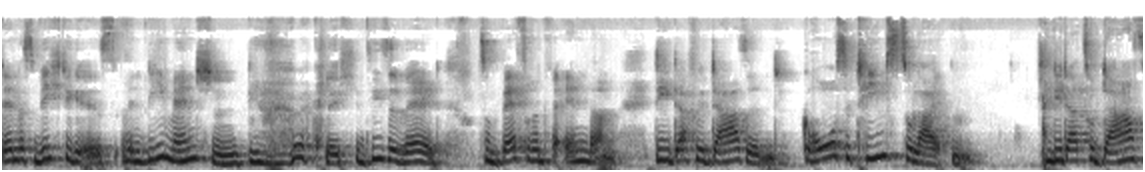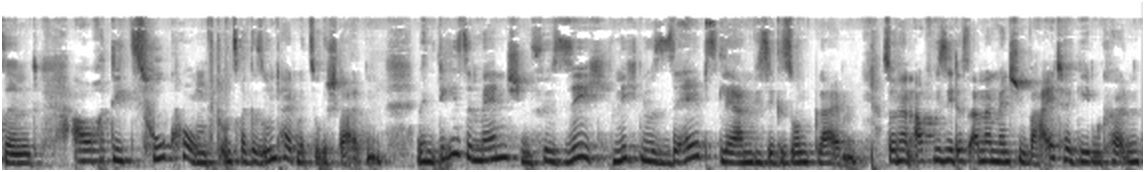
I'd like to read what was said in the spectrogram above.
Denn das Wichtige ist, wenn die Menschen, die wirklich diese Welt zum Besseren verändern, die dafür da sind, große Teams zu leiten, die dazu da sind, auch die Zukunft unserer Gesundheit mitzugestalten. Wenn diese Menschen für sich nicht nur selbst lernen, wie sie gesund bleiben, sondern auch, wie sie das anderen Menschen weitergeben können,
